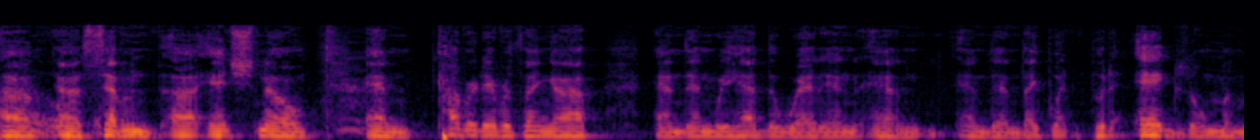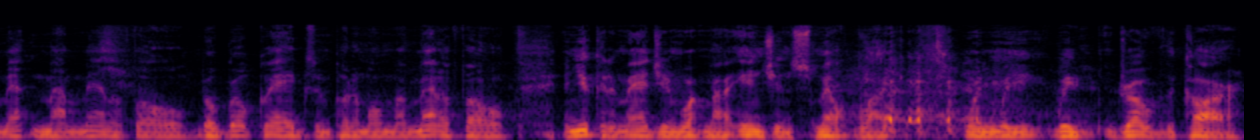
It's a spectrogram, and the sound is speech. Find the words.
uh, uh, seven uh, inch snow and covered everything up. And then we had the wedding, and and then they went and put eggs on my ma- my manifold, bro- broke eggs and put them on my manifold, and you could imagine what my engine smelt like when we we drove the car,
